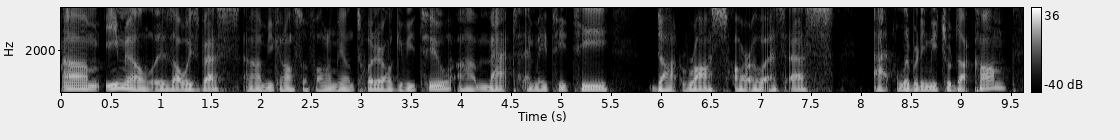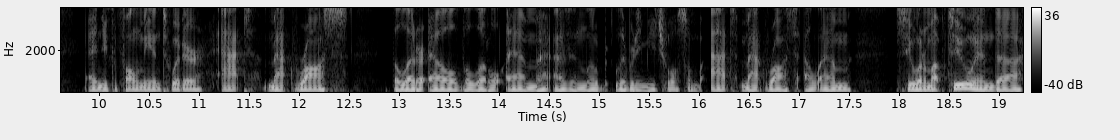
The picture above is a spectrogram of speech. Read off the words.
Um, email is always best. Um, you can also follow me on Twitter. I'll give you two. Uh, Matt, M A T T dot Ross, R O S S, at libertymutual.com. And you can follow me on Twitter at Matt Ross, the letter L, the letter M, as in Liberty Mutual. So at Matt Ross LM. See what I'm up to. And uh,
